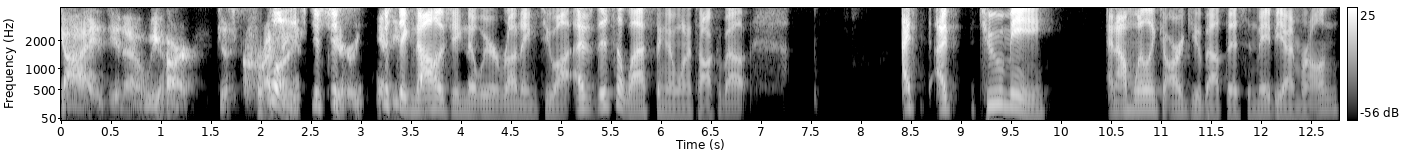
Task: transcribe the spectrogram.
guys, you know, we are just crushing. Well, it's just just just be stopped." acknowledging that we were running too. I, I, this is the last thing I want to talk about. I I to me, and I'm willing to argue about this, and maybe I'm wrong,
